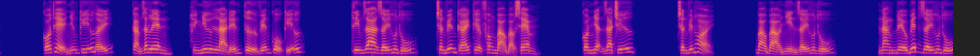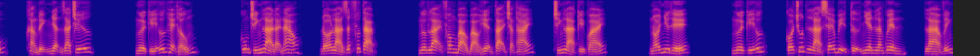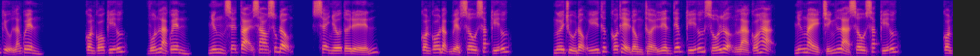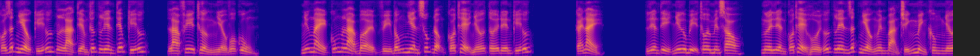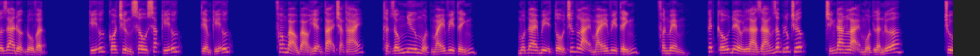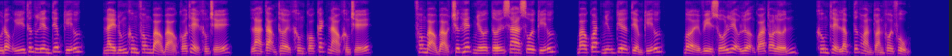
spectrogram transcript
Có thể những ký ức ấy, cảm giác lên, hình như là đến từ viễn cổ ký ức. Tìm ra giấy hôn thú, Trần Viễn cái kia phong bảo bảo xem. Còn nhận ra chữ. Trần Viễn hỏi. Bảo bảo nhìn giấy hôn thú. Nàng đều biết giấy hôn thú, khẳng định nhận ra chữ. Người ký ức hệ thống. Cũng chính là đại não, đó là rất phức tạp. Ngược lại phong bảo bảo hiện tại trạng thái, chính là kỳ quái. Nói như thế, người ký ức, có chút là sẽ bị tự nhiên lãng quên, là vĩnh cửu lãng quên. Còn có ký ức, vốn là quên, nhưng sẽ tại sao xúc động, sẽ nhớ tới đến. Còn có đặc biệt sâu sắc ký ức. Người chủ động ý thức có thể đồng thời liên tiếp ký ức số lượng là có hạn, những này chính là sâu sắc ký ức. Còn có rất nhiều ký ức là tiềm thức liên tiếp ký ức, là phi thường nhiều vô cùng. Những này cũng là bởi vì bỗng nhiên xúc động có thể nhớ tới đến ký ức. Cái này, liên tỷ như bị thôi miên sau, người liền có thể hồi ức lên rất nhiều nguyên bản chính mình không nhớ ra được đồ vật. Ký ức có chừng sâu sắc ký ức, tiềm ký ức. Phong bảo bảo hiện tại trạng thái, thật giống như một máy vi tính. Một đài bị tổ chức lại máy vi tính, phần mềm, kết cấu đều là dáng dấp lúc trước, chính đang lại một lần nữa. Chủ động ý thức liên tiếp ký ức, này đúng không Phong Bảo Bảo có thể khống chế, là tạm thời không có cách nào khống chế. Phong Bảo Bảo trước hết nhớ tới xa xôi ký ức, bao quát những kia tiềm ký ức, bởi vì số liệu lượng quá to lớn, không thể lập tức hoàn toàn khôi phục.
